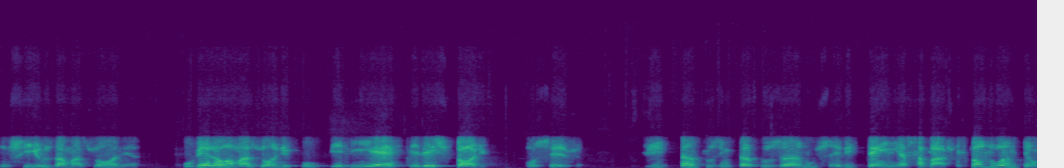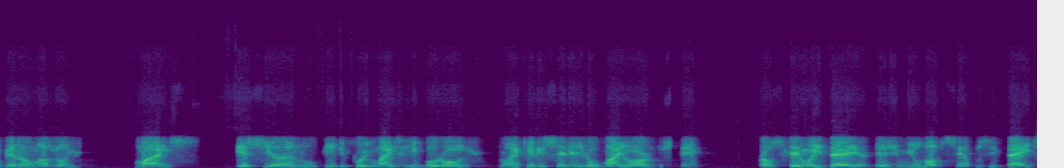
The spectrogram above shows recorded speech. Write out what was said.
dos rios da Amazônia, o verão amazônico ele é, ele é histórico, ou seja, de tantos em tantos anos ele tem essa baixa. Todo ano tem um verão amazônico, mas esse ano ele foi mais rigoroso. Não é que ele seja o maior dos tempos. Para você ter uma ideia, desde 1910,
